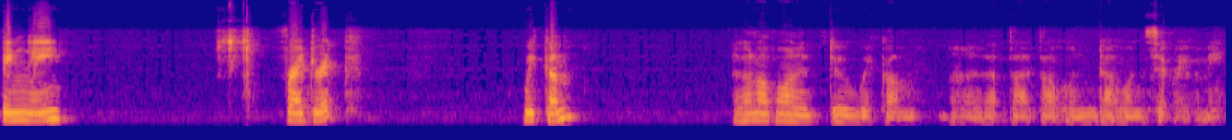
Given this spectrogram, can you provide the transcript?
Bingley, Frederick, Wickham, I don't know if I want to do Wickham. Uh, that that that one that one sit right with me.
